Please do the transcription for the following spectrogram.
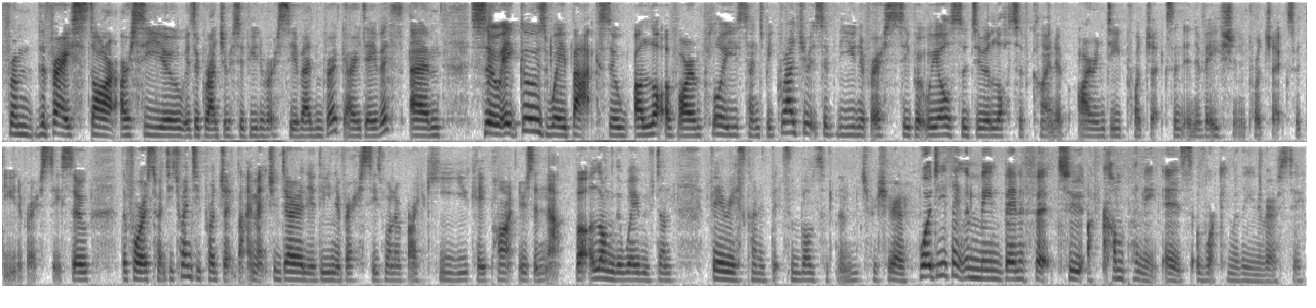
from the very start, our CEO is a graduate graduate of University of Edinburgh, Gary Davies. Um, so it goes way back. So a lot of our employees tend to be graduates of the university, but we also do a lot of kind of R and D projects and innovation projects with the university. So the Forest 2020 project that I mentioned earlier, the university is one of our key UK partners in that. But along the way, we've done various kind of bits and bobs with them for sure. What do you think the main benefit to a company is of working with a university?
